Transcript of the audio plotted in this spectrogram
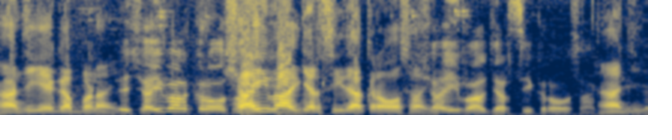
ਹਾਂਜੀ ਇਹ ਗੱਬਣ ਜੀ। ਇਹ ਸ਼ਾਹੀਵਾਲ ਕ੍ਰੋਸ ਸ਼ਾਹੀਵਾਲ ਜਰਸੀ ਦਾ ਕ੍ਰਾਸ ਜੀ। ਸ਼ਾਹੀਵਾਲ ਜਰਸੀ ਕ੍ਰੋਸ ਆ ਹਾਂਜੀ।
